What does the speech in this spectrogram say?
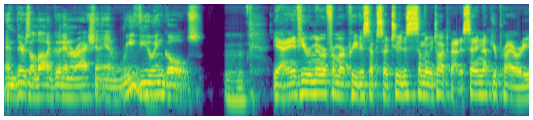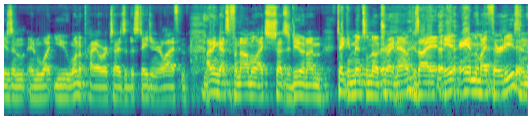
and there's a lot of good interaction and reviewing goals. Hmm Yeah, and if you remember from our previous episode too, this is something we talked about: is setting up your priorities and, and what you want to prioritize at this stage in your life. And I think that's a phenomenal exercise to do. And I'm taking mental notes right now because I am in my 30s and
